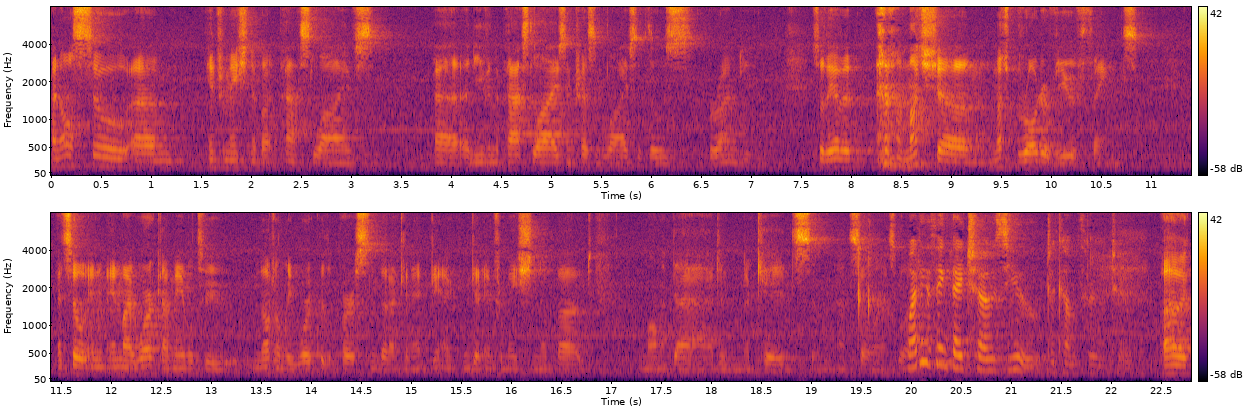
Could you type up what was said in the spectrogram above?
and also um, information about past lives, uh, and even the past lives and present lives of those around you. So they have a much um, much broader view of things, and so in, in my work, I'm able to not only work with a person, but I can get, I can get information about mom and dad and their kids and, and so on as well. Why do you think they chose you to come through to? A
